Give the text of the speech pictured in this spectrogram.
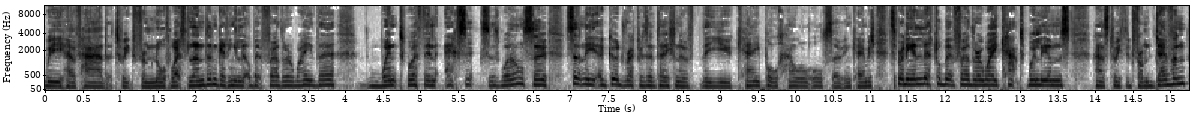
We have had a tweet from Northwest London, getting a little bit further away there, Wentworth in Essex as well. So certainly a good representation of the UK. Paul Howell also in Cambridge. Spreading a little bit further away, Cat Williams has tweeted from Devon,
